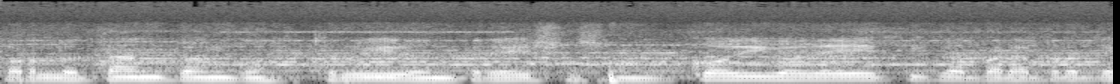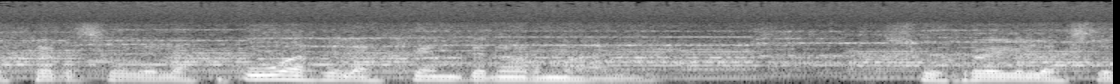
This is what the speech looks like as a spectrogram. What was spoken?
por lo tanto han construido entre ellos un código de ética para protegerse de las púas de la gente normal. Sus reglas se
